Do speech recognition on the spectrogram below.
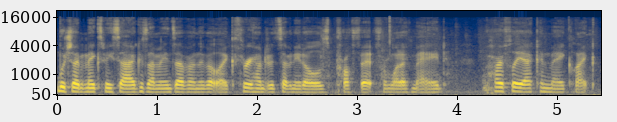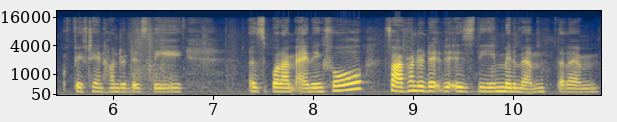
which like makes me sad because that means I've only got like three hundred seventy dollars profit from what I've made. Hopefully, I can make like fifteen hundred is the is what I'm aiming for. Five hundred is the minimum that I'm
